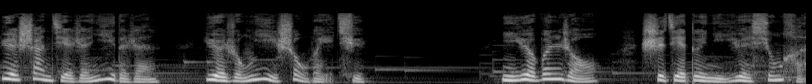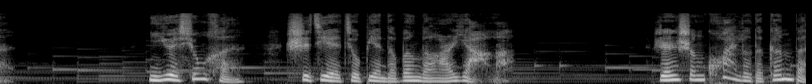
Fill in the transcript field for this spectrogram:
越善解人意的人，越容易受委屈。你越温柔，世界对你越凶狠；你越凶狠，世界就变得温文尔雅了。人生快乐的根本，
